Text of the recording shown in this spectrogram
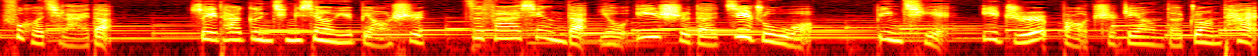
复合起来的，所以它更倾向于表示。 自发性的、有意识的记住我，并且一直保持这样的状态，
